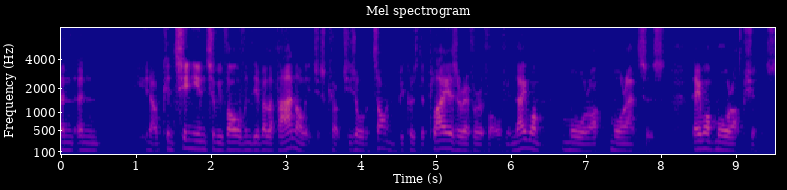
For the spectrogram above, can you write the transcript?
and and you know continuing to evolve and develop our knowledge as coaches all the time because the players are ever evolving. They want more more answers. They want more options.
